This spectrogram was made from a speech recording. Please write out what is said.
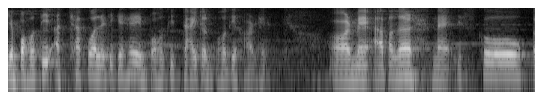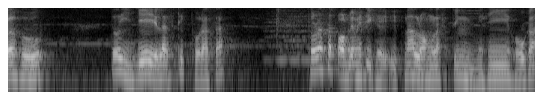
ये बहुत ही अच्छा क्वालिटी के है बहुत ही टाइट और बहुत ही हार्ड है। और मैं आप अगर मैं इसको कहूँ तो ये इलास्टिक थोड़ा सा थोड़ा सा प्रॉब्लमेटिक है। इतना लॉन्ग लास्टिंग नहीं होगा।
